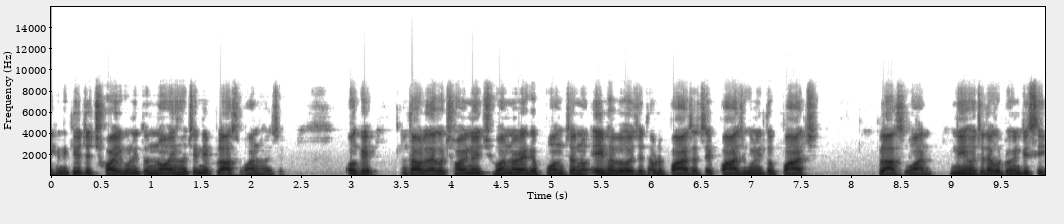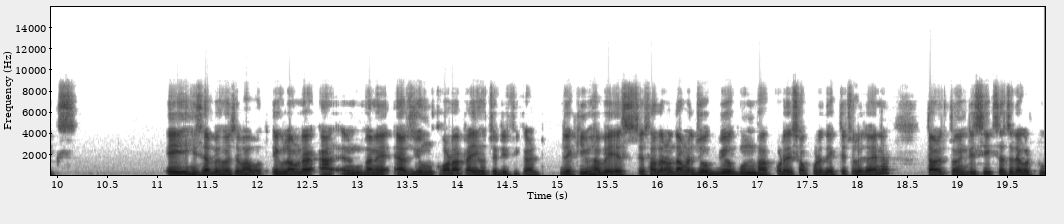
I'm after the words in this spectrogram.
এখানে কি হয়েছে? ছয় গণিত নয় হয়েছে, নিয়ে প্লাস ওয়ান হয়েছে। ওকে তাহলে দেখো ছয় নয় চুয়ান্ন আর একে পঞ্চান্ন, এইভাবে হয়েছে। তারপরে পাঁচ আছে, পাঁচ গণিত পাঁচ প্লাস ওয়ান নিয়ে হচ্ছে দেখো টোয়েন্টি সিক্স এই হিসাবে হয়েছে ভাবো। এগুলো আমরা মানে অ্যাজিউম করাটাই হচ্ছে ডিফিকাল্ট যে কীভাবে এসছে। সাধারণত আমরা যোগ বিয়োগ, গুণ ভাগ করে সব করে দেখতে চলে যায় না। তাহলে টোয়েন্টি সিক্স আছে, দেখো two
